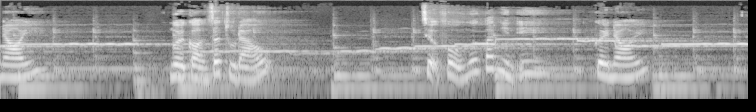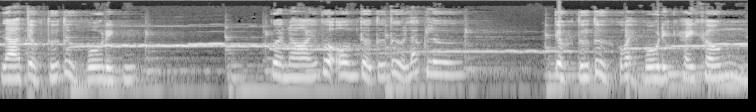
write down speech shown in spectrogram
Nói Người còn rất chú đáo. Triệu phổ ngước mắt nhìn y Cười nói Là tiểu tứ tử vô địch. Vừa nói vừa ôm tiểu tứ tử lắc lư Tiểu tứ tử có phải vô địch hay không?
